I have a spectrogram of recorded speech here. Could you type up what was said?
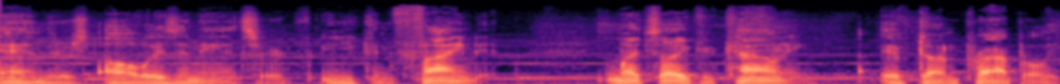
And there's always an answer. You can find it. Much like accounting, if done properly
